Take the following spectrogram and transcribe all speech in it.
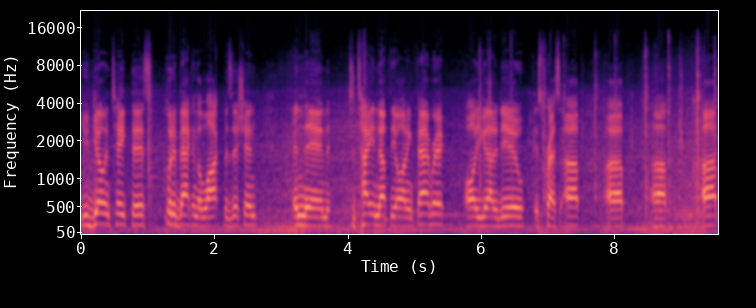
you'd go and take this, put it back in the lock position, and then to tighten up the awning fabric, all you gotta do is press up, up, up, up.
